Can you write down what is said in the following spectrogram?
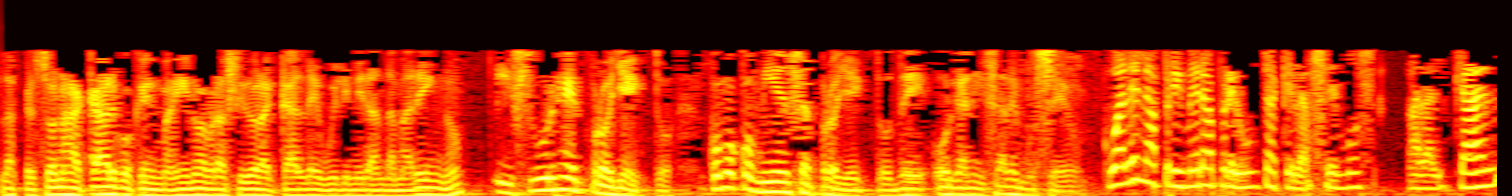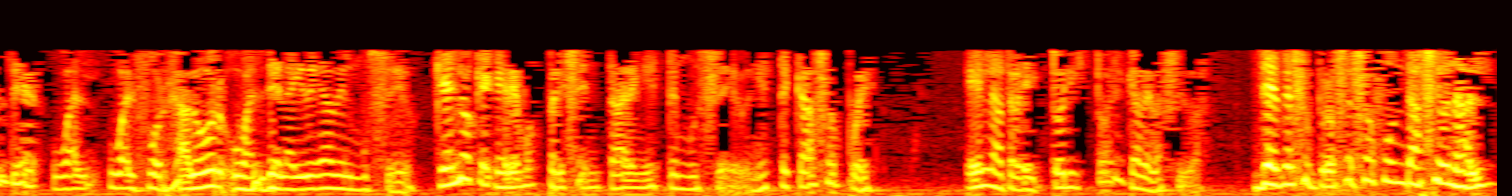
las personas a cargo, que imagino habrá sido el alcalde Willy Miranda Marín, ¿no? Y surge el proyecto. ¿Cómo comienza el proyecto de organizar el museo? ¿Cuál es la primera pregunta que le hacemos al alcalde o al, o al forjador o al de la idea del museo? ¿Qué es lo que queremos presentar en este museo? En este caso, pues, es la trayectoria histórica de la ciudad. Desde su proceso fundacional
